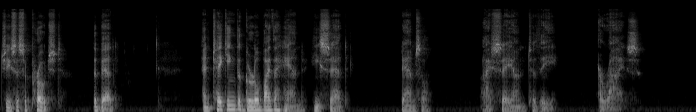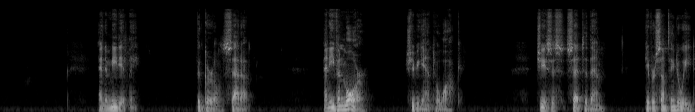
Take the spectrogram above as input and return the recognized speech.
Jesus approached the bed and taking the girl by the hand, he said, Damsel, I say unto thee, arise. And immediately the girl sat up. And even more, she began to walk. Jesus said to them, Give her something to eat.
